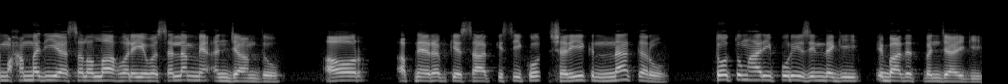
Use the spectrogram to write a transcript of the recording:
محمدیہ صلی اللہ علیہ وسلم میں انجام دو۔ اور اپنے رب کے ساتھ کسی کو شریک نہ کرو، تو تمہاری پوری زندگی عبادت بن جائے گی۔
